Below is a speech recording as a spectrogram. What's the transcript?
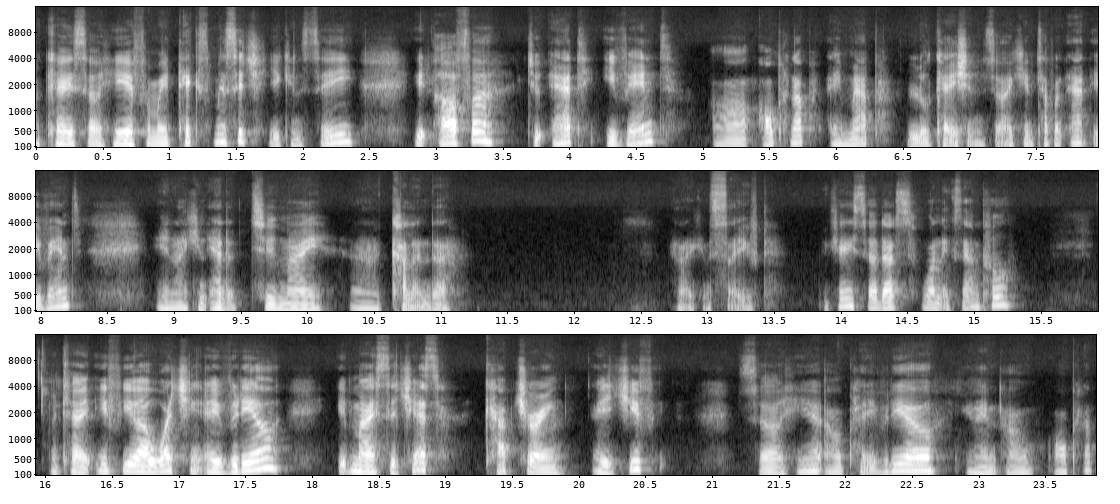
Okay, so here for my text message, you can see it offer to add event or open up a map location. So I can tap on add event and I can add it to my uh, calendar. And I can save. It. Okay, so that's one example. Okay, if you are watching a video, it might suggest capturing a GIF so here I'll play video and then I'll open up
